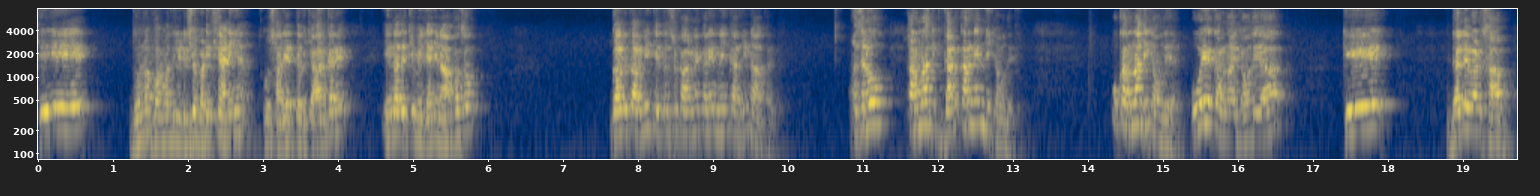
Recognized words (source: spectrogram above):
ਤੇ ਇਹ ਦੋਨੋਂ ਫੋਰਮਾਂ ਦੀ ਲੀਡਰਸ਼ਿਪ ਬੜੀ ਸਿਆਣੀ ਆ, ਉਹ ਸਾਰੇ ਇੱਥੇ ਵਿਚਾਰ ਕਰੇ, ਇਹਨਾਂ ਦੇ ਝਮੇਲਿਆਂ 'ਚ ਨਾ ਫਸੋ। ਗੱਲ ਕਰਨੀ ਕੇਂਦਰ ਸਰਕਾਰ ਨੇ ਕਰੇ, ਨਹੀਂ ਕਰਨੀ ਨਾ ਕਰੇ। ਅਸਲ ਉਹ ਕਰਨਾ ਗੱਲ ਕਰਨੀ ਵੀ ਨਹੀਂ ਚਾਹੁੰਦੇ। ਉਹ ਕਰਨਾ ਕੀ ਚਾਹੁੰਦੇ ਆ? ਉਹ ਇਹ ਕਰਨਾ ਚਾਹੁੰਦੇ ਆ ਕਿ ਡੱਲੇਵਾਲ ਸਾਹਿਬ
